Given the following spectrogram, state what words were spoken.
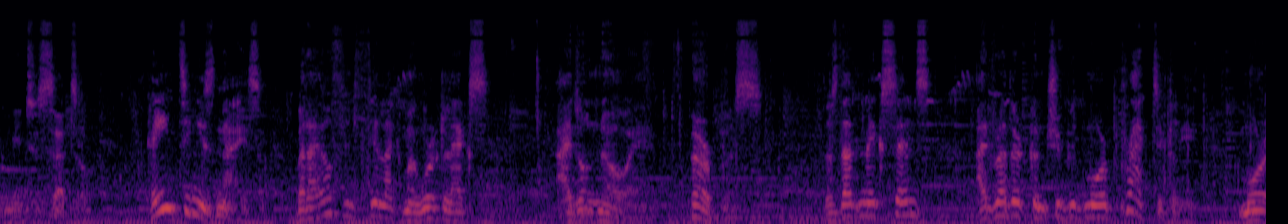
for me to settle. Painting is nice, but I often feel like my work lacks, I don't know, a purpose. Does that make sense? I'd rather contribute more practically, more I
